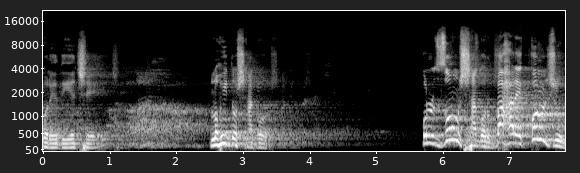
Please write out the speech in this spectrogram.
করে দিয়েছে। লোহিত সাগর, কুলজুম সাগর, বাহারে কুলজুম।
